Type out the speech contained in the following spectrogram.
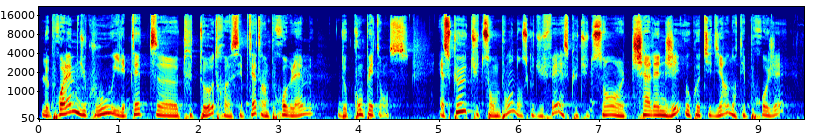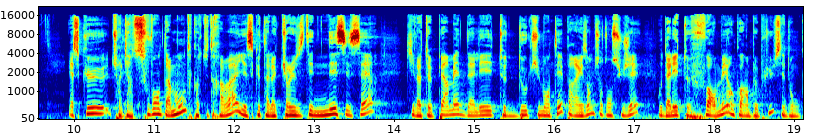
Le problème, du coup, il est peut-être euh, tout autre, c'est peut-être un problème de compétence. Est-ce que tu te sens bon dans ce que tu fais? Est-ce que tu te sens euh, challengé au quotidien dans tes projets? Est-ce que tu regardes souvent ta montre quand tu travailles? Est-ce que tu as la curiosité nécessaire qui va te permettre d'aller te documenter par exemple sur ton sujet ou d'aller te former encore un peu plus et donc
